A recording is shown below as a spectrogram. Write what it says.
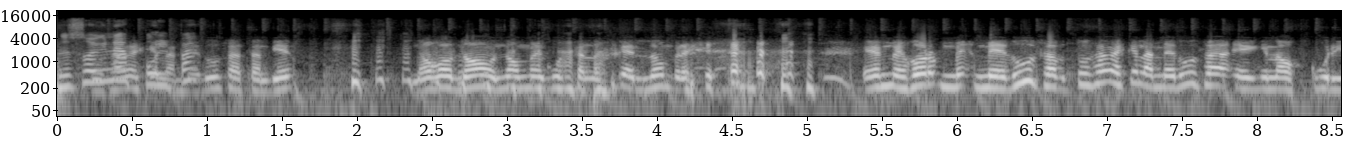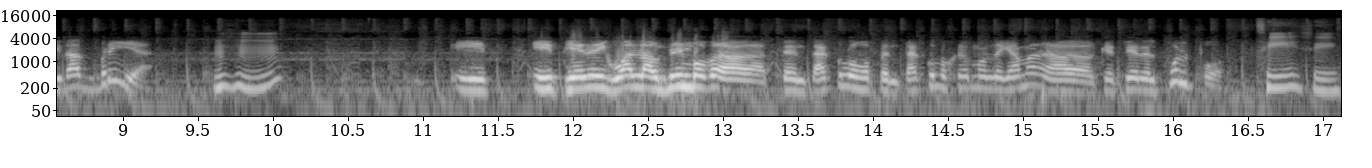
¿No soy una sabes pulpa? las medusas también... No, no, no me gusta el nombre. es mejor me- medusa. Tú sabes que la medusa en la oscuridad brilla. Y, y tiene igual los mismos ah, tentáculos o pentáculos que le llaman ah, que tiene el pulpo. Sí, sí.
